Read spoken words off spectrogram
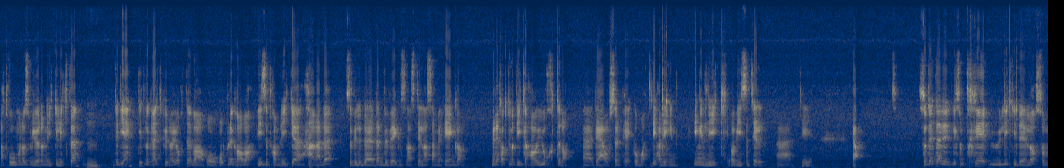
at romerne som jødene ikke likte. Mm. Det de enkelt og greit kunne ha gjort, det var å åpne grava, vise fram liket. Her er det. Så ville det, den bevegelsen ha stilna seg med en gang. Men det faktum at de ikke har gjort det, da, eh, det er også en peke om at de hadde ingen, ingen lik å vise til. Eh, De, ja. Så dette er liksom tre ulike deler som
